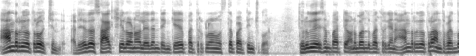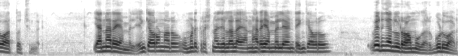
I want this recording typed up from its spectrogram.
ఆంధ్రజ్యోతిలో వచ్చింది. అదేదో సాక్షిలోనో లేదంటే ఇంకే పత్రికలోనో వస్తే పట్టించుకోరు. తెలుగుదేశం పార్టీ అనుబంధ పత్రిక అయిన ఆంధ్రజ్యోతిలో అంత పెద్ద వార్త వచ్చింది. NRI MLA. ఇంకెవరు ఉన్నారు? ఉమ్మడి కృష్ణా జిల్లాలో ఎన్ఆర్ఐ ఎమ్మెల్యే అంటే ఇంకెవరు? వెనుగండ్ల రాము గారు గుడివాడ.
